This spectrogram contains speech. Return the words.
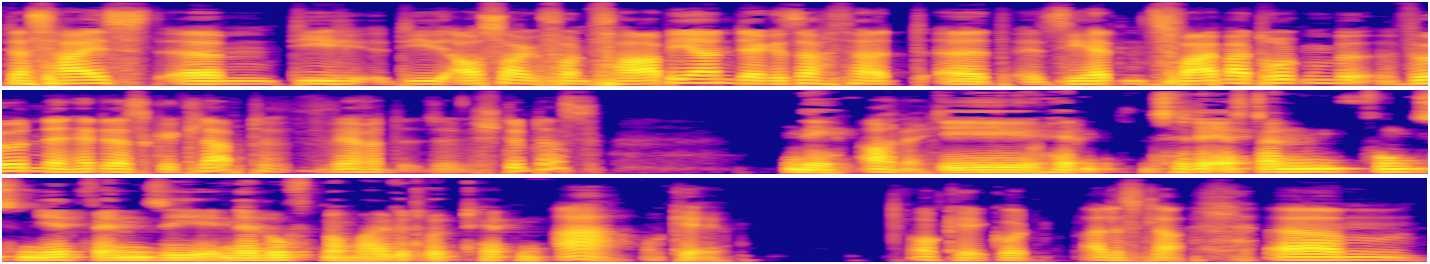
Das heißt, ähm, die, die Aussage von Fabian, der gesagt hat, äh, sie hätten zweimal drücken würden, dann hätte das geklappt. Wäre, stimmt das? Nee, auch nicht. Die hätten, es hätte erst dann funktioniert, wenn sie in der Luft nochmal gedrückt hätten. Ah, okay. Okay, gut, alles klar. Ähm,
